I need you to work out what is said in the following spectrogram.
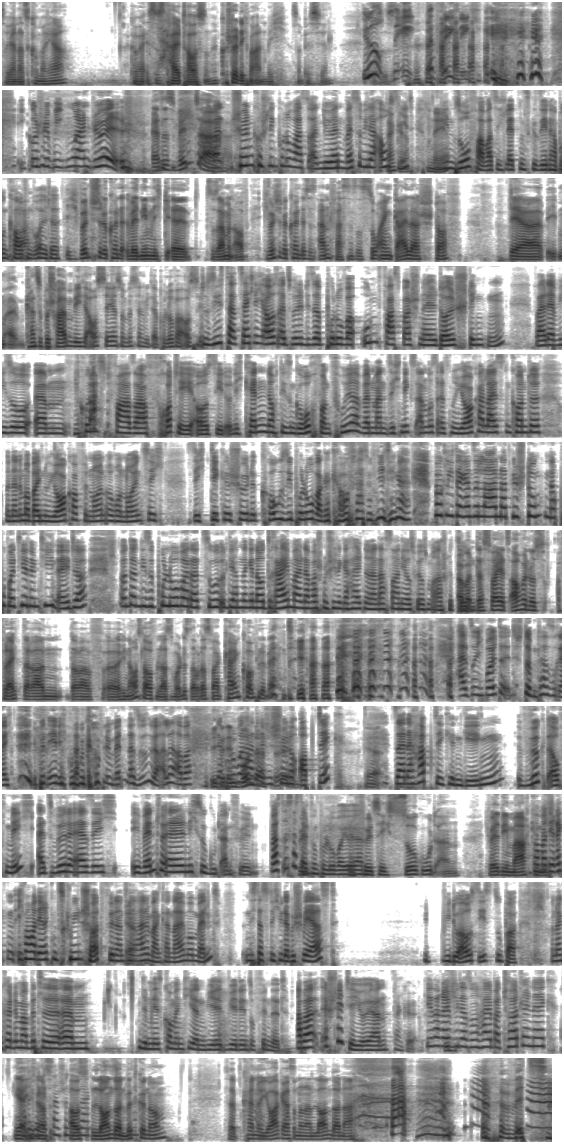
So, Jana, jetzt komm mal her. Komm mal, es ist kalt draußen. Kuschel dich mal an mich, so ein bisschen. Uh, nee, das will ich nicht. ich kuschel mich nur an Jules. Es ist Winter. Aber schönen kuscheligen Pullover hast du an, Julian. Weißt du, wie der aussieht? Nee. Wie ein Sofa, was ich letztens gesehen habe und kaufen wollte. ich wünschte, du könntest, wir nehmen nicht äh, zusammen auf. Ich wünschte, du könntest es anfassen. Es ist so ein geiler Stoff. Der, kannst du beschreiben, wie ich aussehe, so ein bisschen, wie der Pullover aussieht? Du siehst tatsächlich aus, als würde dieser Pullover unfassbar schnell doll stinken, weil der wie so ähm, Kunstfaser-Frotte aussieht. Und ich kenne noch diesen Geruch von früher, wenn man sich nichts anderes als New Yorker leisten konnte und dann immer bei New Yorker für 9,90 Euro sich dicke, schöne, cozy Pullover gekauft hat. Und die Dinger, wirklich der ganze Laden hat gestunken nach pubertierendem Teenager. Und dann diese Pullover dazu und die haben dann genau dreimal in der Waschmaschine gehalten und danach sahen die aus wie aus dem Arsch gezogen. aber das war jetzt auch, wenn du es vielleicht daran, darauf äh, hinauslaufen lassen wolltest, aber das war kein Kompliment, Jana. Also ich wollte, stimmt, hast du recht. Ich bin eh nicht gut mit Komplimenten, das wissen wir alle, aber Ich der Pullover hat eine schöne Optik. Ja. Seine Haptik hingegen wirkt auf mich, als würde er sich eventuell nicht so gut anfühlen. Was ist das denn für ein Pullover, Der Julian? fühlt sich so gut an. Ich werde die Marke Ich mach, mal nicht, direkt, einen- ich mach mal direkt einen Screenshot für den Antenne Ja. Alman-Kanal. Moment. Nicht, dass du dich wieder beschwerst, wie, wie du aussiehst. Super. Und dann könnt ihr mal bitte ähm, demnächst kommentieren, wie, ihr- wie ihr den so findet. Aber er steht hier, Julian. Danke. Generell wieder so ein halber Turtleneck. Ja, Hab ich habe ihn gestern aus, aus. London Super. mitgenommen. Deshalb kein New Yorker, sondern ein Londoner. Witz.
